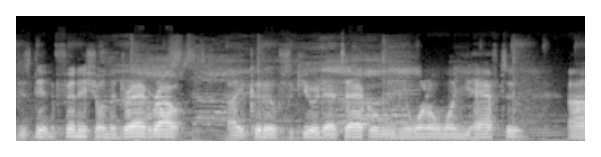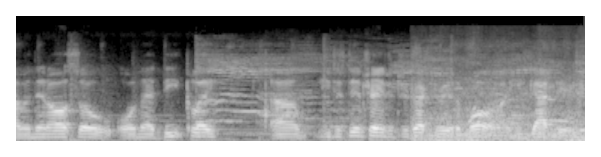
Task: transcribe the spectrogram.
just didn't finish on the drag route. Uh, he could have secured that tackle when you're one-on-one. You have to, um, and then also on that deep play, um, he just didn't change the trajectory of the ball. Like he got there, he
